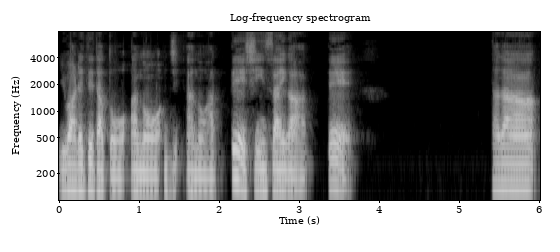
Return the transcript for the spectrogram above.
言われてたと、あの、じ、あの、あって、震災があって、ただ、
